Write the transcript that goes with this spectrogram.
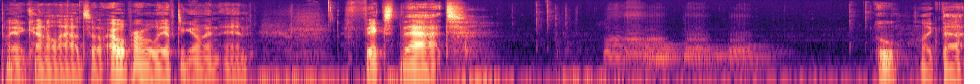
playing it kind of loud. So I will probably have to go in and fix that. Ooh, like that.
